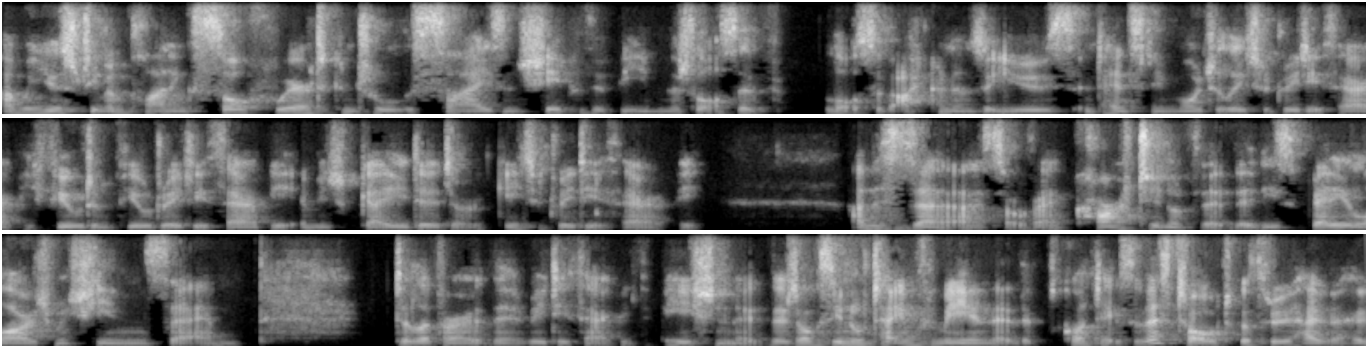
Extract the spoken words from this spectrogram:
And we use treatment planning software to control the size and shape of the beam. There's lots of lots of acronyms that use intensity modulated radiotherapy, field in field radiotherapy, image guided or gated radiotherapy. And this is a, a sort of a cartoon of the, the, these very large machines that um, deliver the radiotherapy to the patient. There's obviously no time for me in the, the context of this talk to go through how, how,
